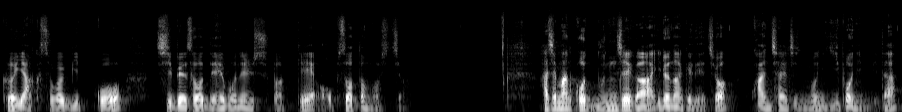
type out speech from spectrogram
그 약속을 믿고 집에서 내보낼 수밖에 없었던 것이죠. 하지만 곧 문제가 일어나게 되죠. 관찰 질문 2번입니다.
